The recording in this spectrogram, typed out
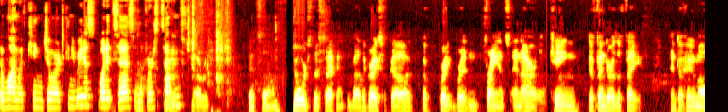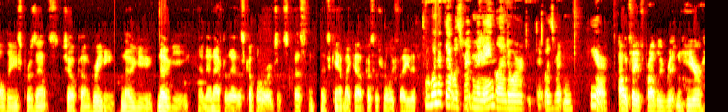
the one with King George. Can you read us what it says in the first sentence? It's um, George the Second, by the grace of God, Great Britain, France, and Ireland, King, defender of the faith, and to whom all these presents shall come greeting. Know you, know ye. And then after that, there's a couple of words that's that's that you can't make out because it's really faded. So I wonder if that was written in England or it was written here. I would say it's probably written here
